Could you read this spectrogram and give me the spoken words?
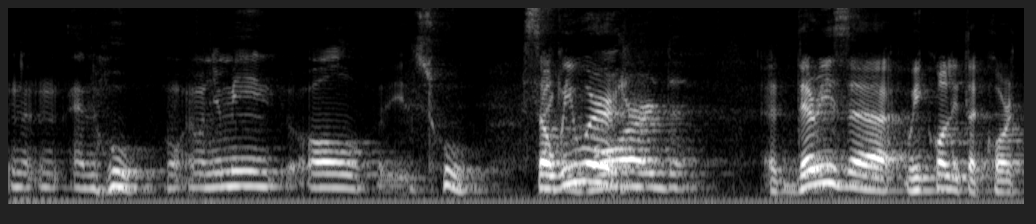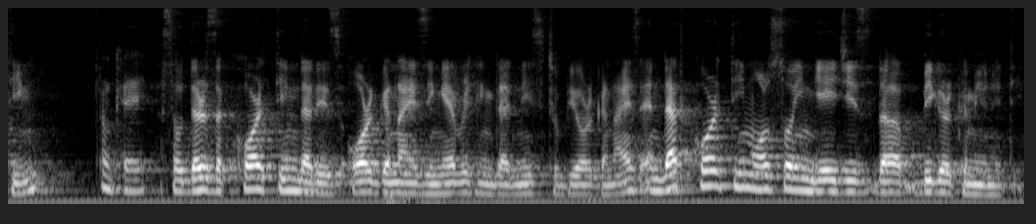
and, and, and who? When you mean all, it's who? so Like we were. board? Uh, there is a. We call it a core team. Okay. So there's a core team that is organizing everything that needs to be organized, and that core team also engages the bigger community.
